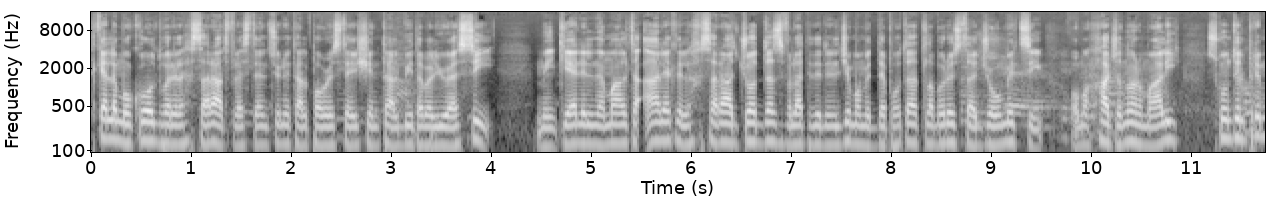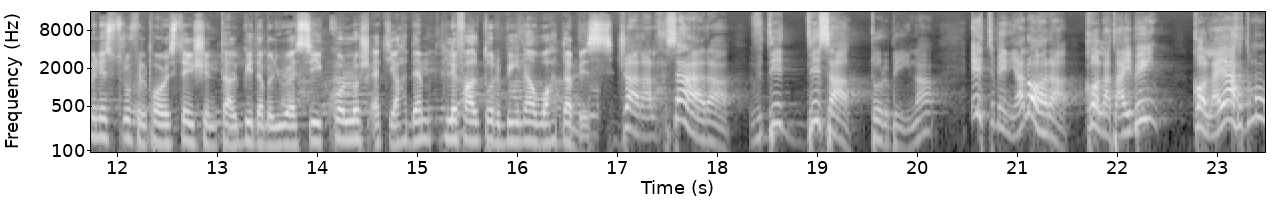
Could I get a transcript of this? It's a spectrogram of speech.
Tkellem ukoll dwar il-ħsarat fl-estensjoni tal-power station tal-BWSC, Minkejja li l-Enemalta qalet li l-ħsarat ġodda żvelati din il-ġimgħa mid-Deputat Laburista Joe Mizzi huma ħaġa normali, skont il-Prim Ministru fil-Power Station tal-BWSC kollox qed jaħdem ħlief għal turbina waħda biss. Ġara l-ħsara f'di d-disa' turbina, it-tmienja l-oħra kollha tajbin, Kollha jaħdmu,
